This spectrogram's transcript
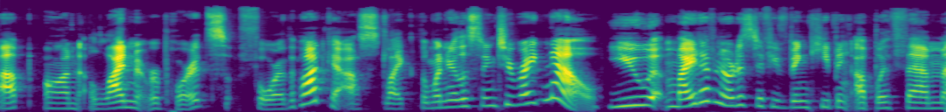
up on alignment reports for the podcast, like the one you're listening to right now. You might have noticed if you've been keeping up with them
